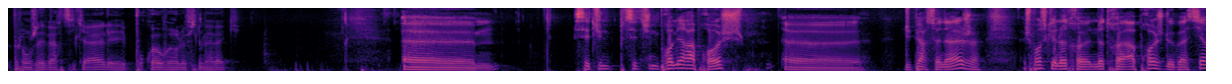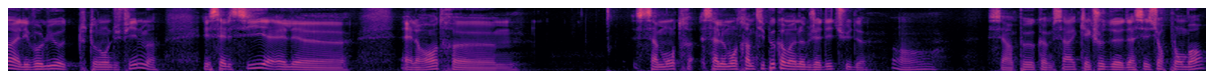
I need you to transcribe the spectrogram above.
plongée verticale et pourquoi ouvrir le film avec? Euh, C'est une, première approche euh, du personnage. Je pense que notre, approche de Bastien, elle évolue tout au long du film. Et celle-ci, elle, elle rentre. ça, montre, ça le montre un petit peu comme un objet d'étude. C'est un peu comme ça, quelque chose d'assez surplombant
